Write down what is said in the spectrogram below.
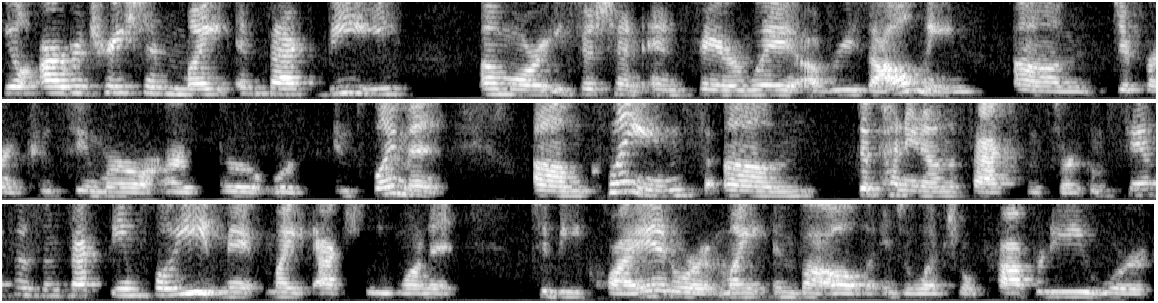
you know, arbitration might in fact be a more efficient and fair way of resolving um, different consumer or, or, or employment um, claims, um, depending on the facts and circumstances. In fact, the employee may, might actually want it to be quiet, or it might involve intellectual property or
